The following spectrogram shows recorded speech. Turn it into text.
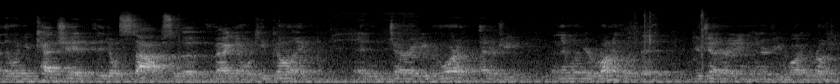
and then when you catch it, it'll stop, so the magnet will keep going and generate even more energy. And then when you're running with it, you're generating energy while you're running.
